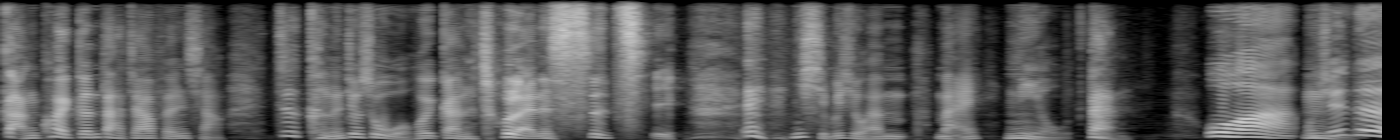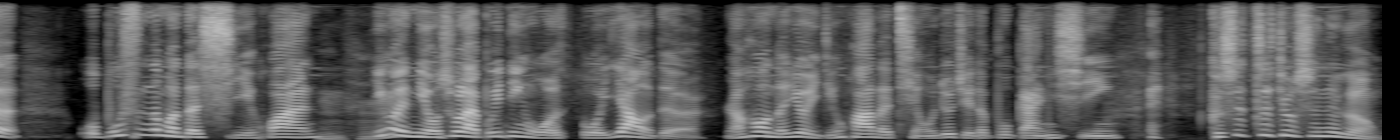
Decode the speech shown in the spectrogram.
赶快跟大家分享，这可能就是我会干得出来的事情。哎，你喜不喜欢买扭蛋？我啊，我觉得。我不是那么的喜欢，因为扭出来不一定我我要的，然后呢又已经花了钱，我就觉得不甘心。哎，可是这就是那种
